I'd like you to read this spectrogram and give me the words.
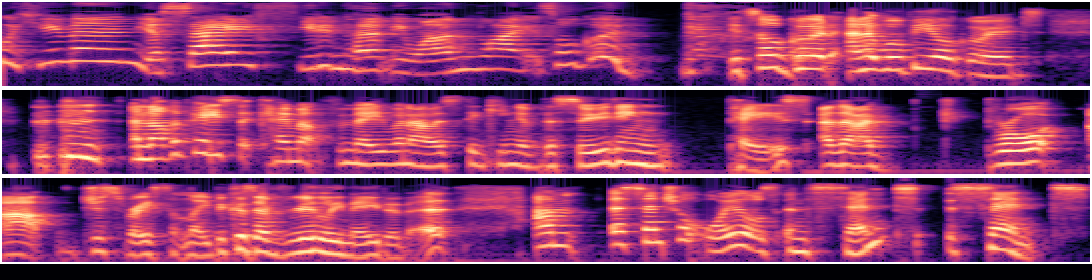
we're human. You're safe. You didn't hurt anyone. Like it's all good. it's all good, and it will be all good. Another piece that came up for me when I was thinking of the soothing piece, and that I've brought up just recently because I've really needed it. Um, essential oils and scent, scent.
